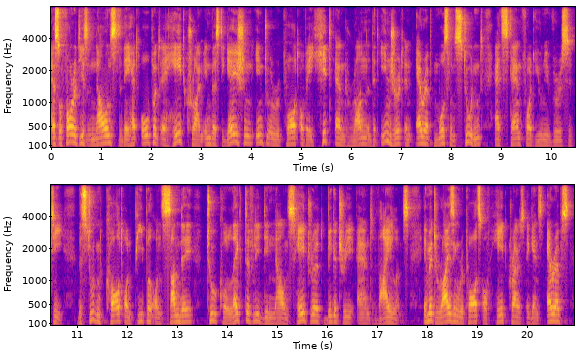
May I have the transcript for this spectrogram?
As authorities announced, they had opened a hate crime investigation into a report of a hit and run that injured an Arab Muslim student at Stanford University. The student called on people on Sunday to collectively denounce hatred, bigotry, and violence, amid rising reports of hate crimes against Arabs,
